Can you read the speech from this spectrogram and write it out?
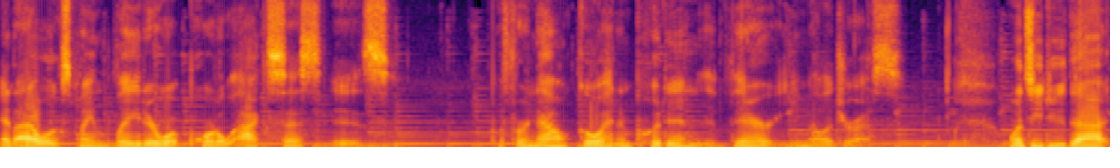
and I will explain later what portal access is. But for now, go ahead and put in their email address. Once you do that,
